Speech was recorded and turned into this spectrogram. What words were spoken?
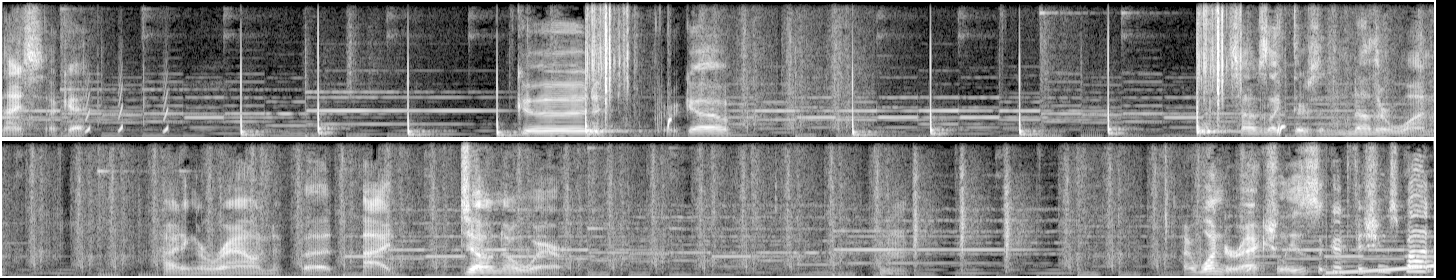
Nice, okay. Good. There we go. Sounds like there's another one hiding around, but I don't know where. Hmm. I wonder, actually, is this a good fishing spot?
